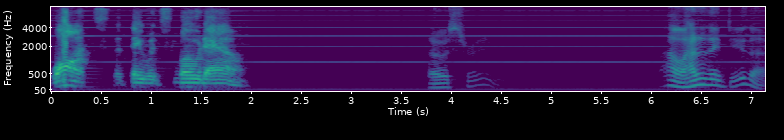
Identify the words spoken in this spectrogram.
wants that they would slow down. So strange. Wow, how did they do that?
